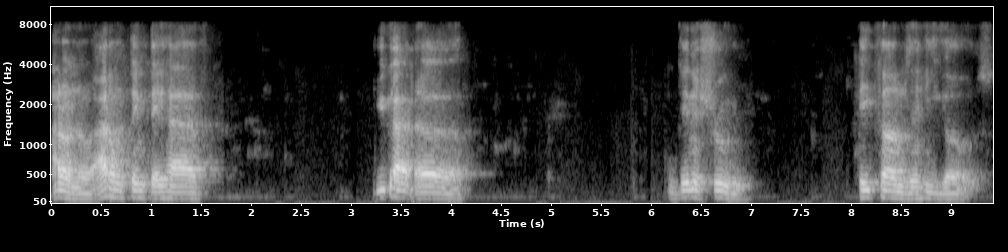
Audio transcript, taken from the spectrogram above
I don't know. I don't think they have. You got uh Dennis Schroeder. He comes and he goes.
